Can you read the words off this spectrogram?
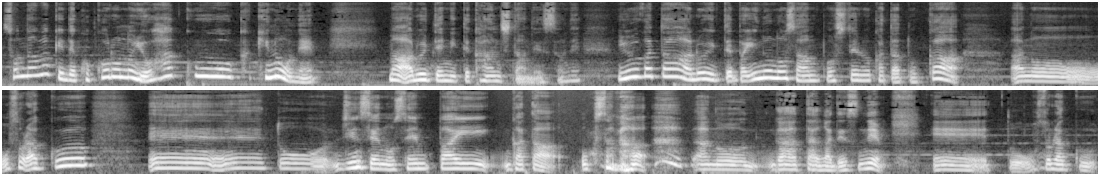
そんなわけで心の余白を昨日ねまあ、歩いてみて感じたんですよね。夕方歩いてやっぱ犬の散歩してる方とかあのおそらくえーと、人生の先輩方奥様 あの方がですねえーと、おそらく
